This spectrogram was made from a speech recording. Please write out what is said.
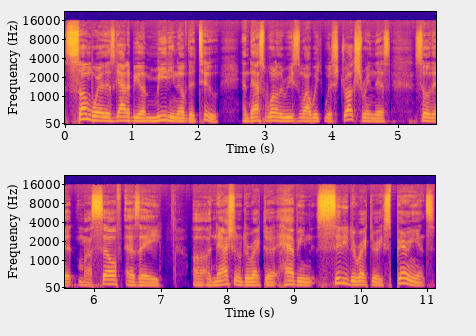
somewhere there's got to be a meeting of the two, and that's one of the reasons why we, we're structuring this so that myself as a uh, a national director having city director experience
